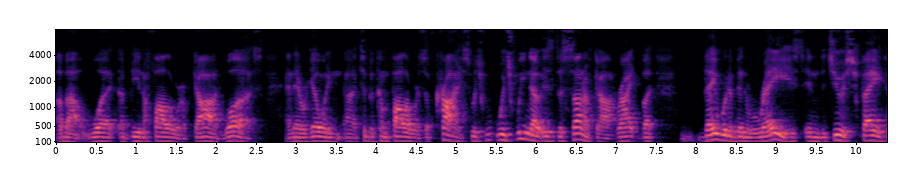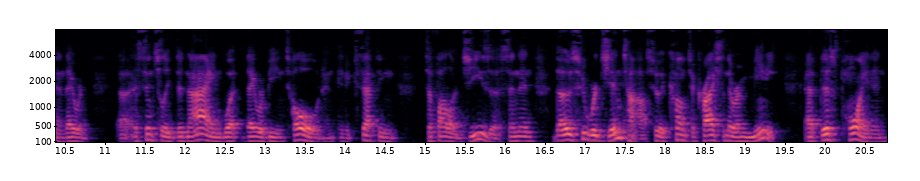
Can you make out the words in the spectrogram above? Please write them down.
about what uh, being a follower of God was and they were going uh, to become followers of Christ, which which we know is the Son of God, right? But they would have been raised in the Jewish faith, and they were uh, essentially denying what they were being told and, and, accepting to follow Jesus. And then those who were Gentiles who had come to Christ, and there were many at this point, and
